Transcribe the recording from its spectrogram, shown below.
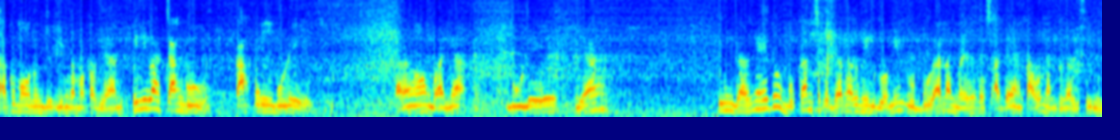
aku mau nunjukin sama kalian. Inilah Canggu, kampung bule. Karena memang banyak bule yang tinggalnya itu bukan sekedar satu minggu dua minggu bulanan mereka ada yang tahunan tinggal di sini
